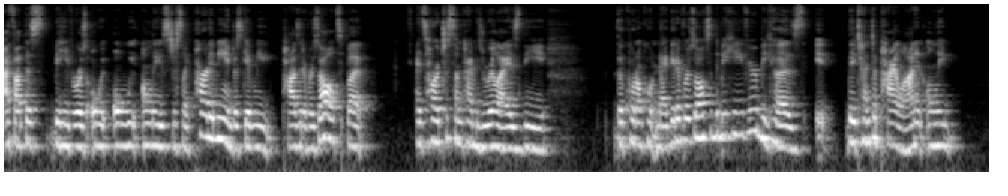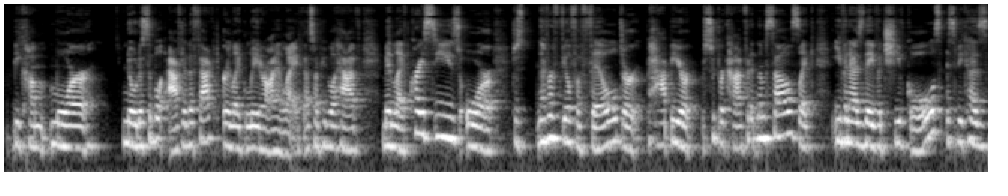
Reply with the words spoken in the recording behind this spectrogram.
I thought this behavior was always, always only just like part of me and just give me positive results, but it's hard to sometimes realize the the quote unquote negative results of the behavior because it they tend to pile on and only become more noticeable after the fact or like later on in life. That's why people have midlife crises or just never feel fulfilled or happy or super confident in themselves, like even as they've achieved goals. It's because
